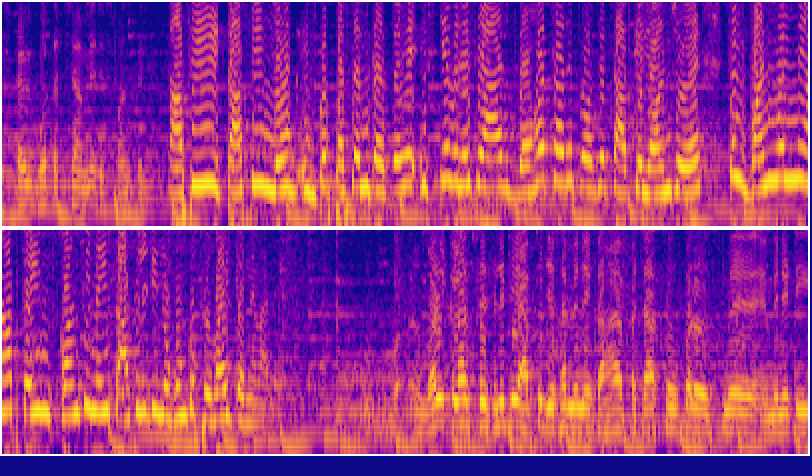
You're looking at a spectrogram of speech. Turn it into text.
उसका भी बहुत अच्छा हमें रिस्पांस मिले। काफ़ी काफ़ी लोग इनको पसंद करते हैं। इसके वजह से आज बहुत सारे प्रोजेक्ट्स आपके लॉन्च हुए हैं। सर वन वर्ल्ड में आप कई कौन सी नई फैसिलिटी लोगों को प्रोवाइड करने वाले हैं? वर्ल्ड क्लास फैसिलिटी आपको जैसा मैंने कहा 50 से ऊपर उसमें इम्यूनिटी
